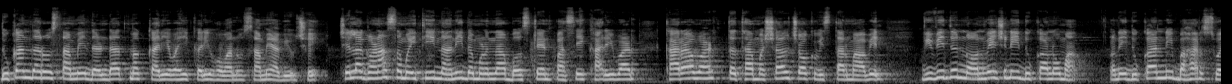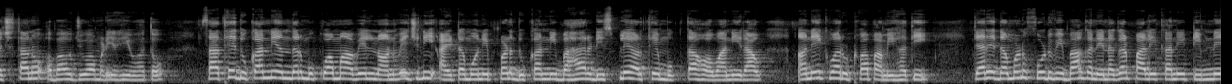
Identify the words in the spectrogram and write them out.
દુકાનદારો સામે દંડાત્મક કાર્યવાહી કરી હોવાનું સામે આવ્યું છે. છેલ્લા ઘણા સમયથી નાની દમણના બસ સ્ટેન્ડ પાસે ખારીવાડ ખારાવાડ તથા મશાલ ચોક વિસ્તારમાં આવેલ વિવિધ નોનવેજની દુકાનોમાં અને દુકાનની બહાર સ્વચ્છતાનો અભાવ જોવા મળી રહ્યો હતો. સાથે દુકાનની અંદર મૂકવામાં આવેલ નોનવેજની આઇટમોને પણ દુકાનની બહાર ડિસ્પ્લે અર્થે મૂકતા હોવાની રાવ અનેકવાર ઉઠવા પામી હતી. ત્યારે દમણ ફૂડ વિભાગ અને નગરપાલિકાની ટીમને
